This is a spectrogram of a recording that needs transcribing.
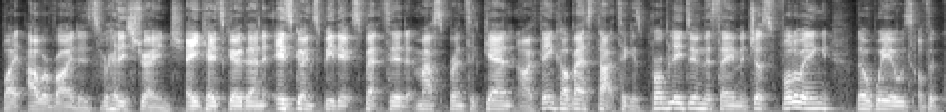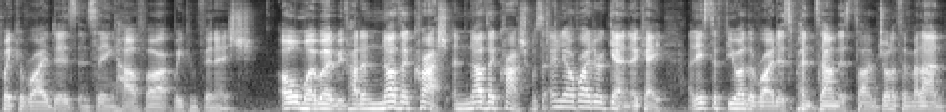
by our riders. Really strange. 8k to go then is going to be the expected mass sprint again. I think our best tactic is probably doing the same and just following the wheels of the quicker riders and seeing how far we can finish. Oh my word, we've had another crash, another crash. Was it only our rider again? Okay, at least a few other riders went down this time. Jonathan Milan,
